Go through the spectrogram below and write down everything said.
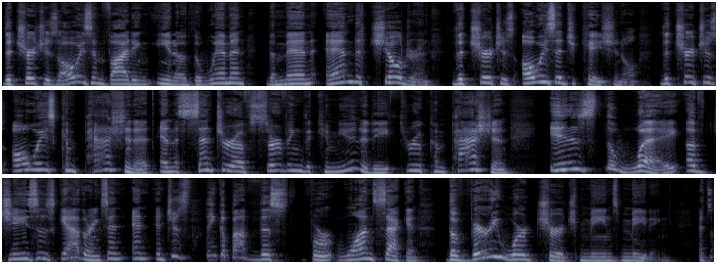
The church is always inviting, you know, the women, the men, and the children. The church is always educational. The church is always compassionate and the center of serving the community through compassion is the way of Jesus gatherings. And, and, and just think about this for one second. The very word church means meeting. That's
